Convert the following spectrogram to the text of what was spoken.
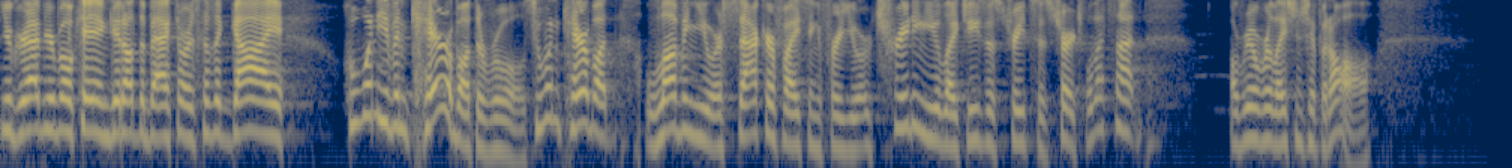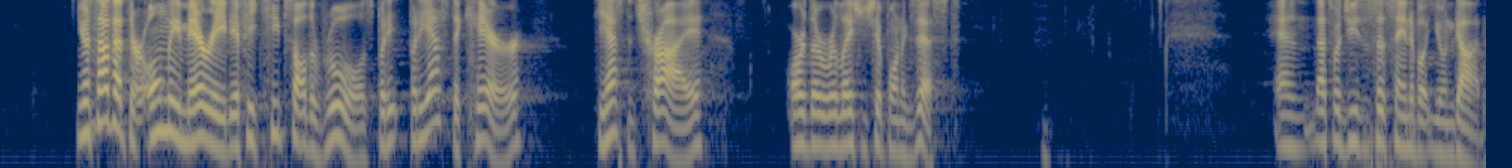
you grab your bouquet and get out the back doors because a guy who wouldn't even care about the rules, who wouldn't care about loving you or sacrificing for you or treating you like Jesus treats his church, well, that's not a real relationship at all. You know, it's not that they're only married if he keeps all the rules, but he, but he has to care. He has to try, or the relationship won't exist. And that's what Jesus is saying about you and God.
